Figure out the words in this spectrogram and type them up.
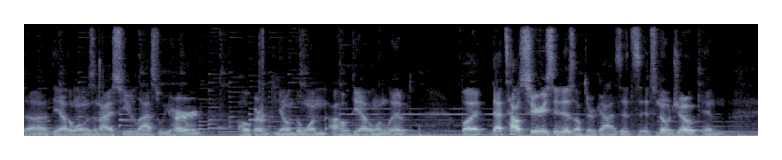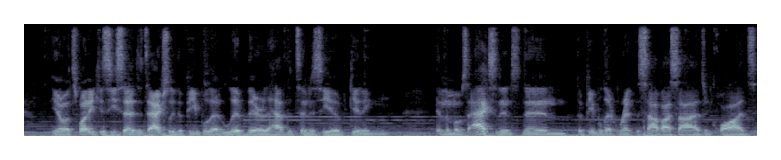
Uh, the other one was in ICU. Last we heard. I hope every, you know the one. I hope the other one lived. But that's how serious it is up there, guys. It's it's no joke. And you know, it's funny because he said it's actually the people that live there that have the tendency of getting in the most accidents than the people that rent the side by sides and quads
